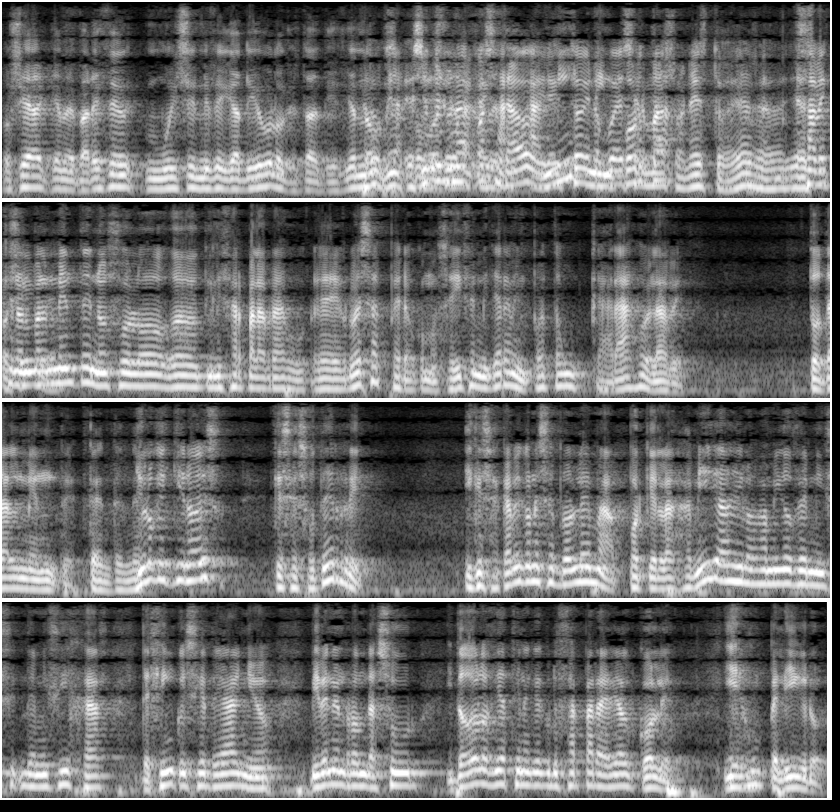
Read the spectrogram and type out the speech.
O sea, que me parece muy significativo lo que estás diciendo. mira, eso es una cosa a mí y no puede ser más honesto. ¿eh? Sabes que normalmente no suelo eh, utilizar palabras eh, gruesas, pero como se dice en mi tierra, me importa un carajo el ave. Totalmente. Yo lo que quiero es que se soterre y que se acabe con ese problema, porque las amigas y los amigos de mis, de mis hijas de 5 y 7 años viven en Ronda Sur y todos los días tienen que cruzar para ir al cole, y es un peligro.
